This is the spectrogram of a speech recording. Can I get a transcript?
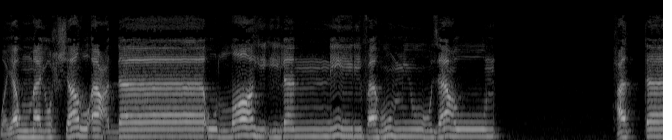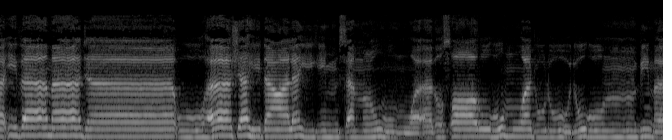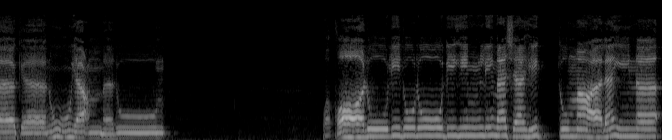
ويوم يحشر أعداء الله إلى النير فهم يوزعون حتى إذا ما جاءوها شهد عليهم سمعهم وأبصارهم وجلودهم بما كانوا يعملون وقالوا لجلودهم لم شهدتم علينا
